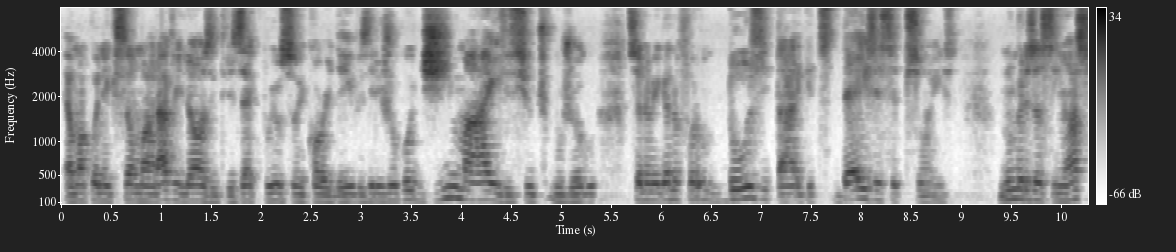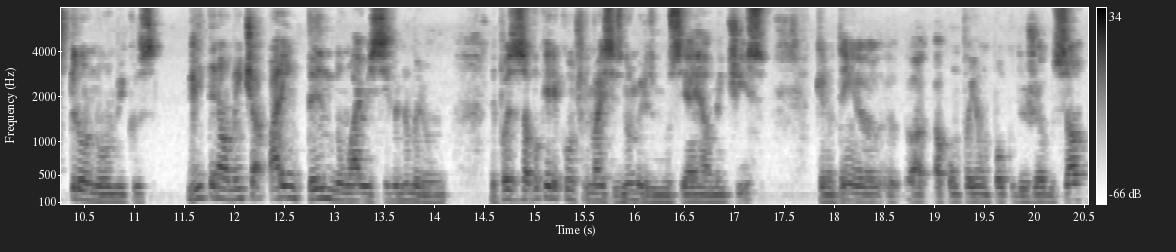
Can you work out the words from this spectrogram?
é uma conexão maravilhosa entre Zach Wilson e Corey Davis. Ele jogou demais esse último jogo. Se eu não me engano, foram 12 targets, 10 recepções. Números assim astronômicos, literalmente aparentando um wide receiver número 1. Depois eu só vou querer confirmar esses números, se é realmente isso, porque não tenho, eu, eu acompanhei um pouco do jogo só.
